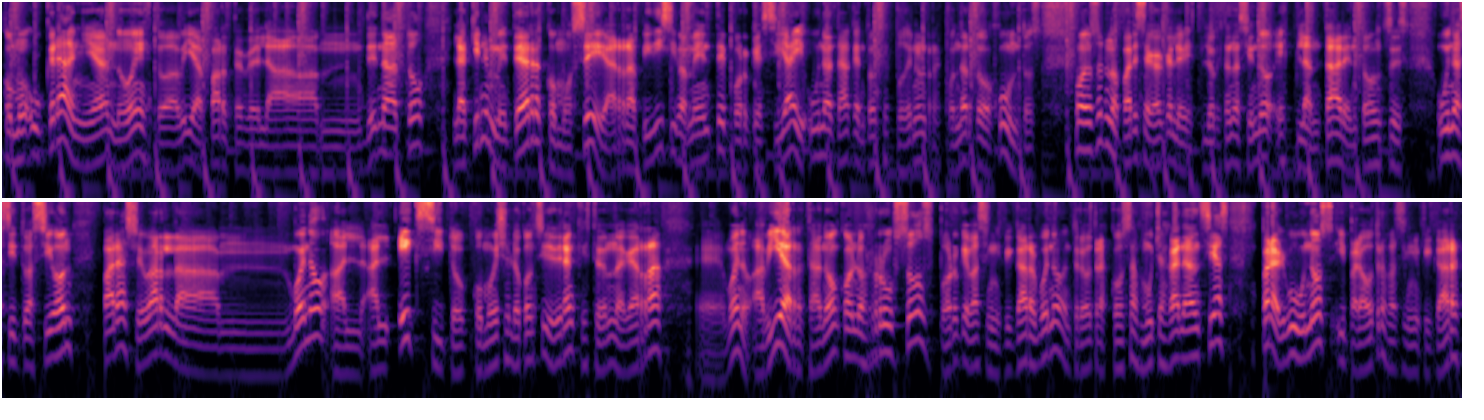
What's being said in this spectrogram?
Como Ucrania no es todavía parte de la mm, de NATO, la quieren meter como sea, rapidísimamente, porque si hay un ataque, entonces podrían responder todos juntos. Bueno, a nosotros nos parece acá que lo que están haciendo es plantar entonces una situación para llevarla, mm, bueno, al, al éxito, como ellos lo consideran, que es tener una guerra eh, bueno, abierta, ¿no? Con los rusos, porque va a significar, bueno, entre otras cosas, muchas ganancias para algunos y para otros va a significar,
